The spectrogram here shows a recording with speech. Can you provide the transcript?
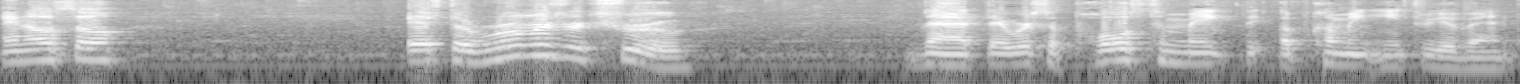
And also, if the rumors are true that they were supposed to make the upcoming E3 event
